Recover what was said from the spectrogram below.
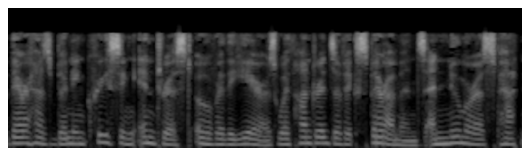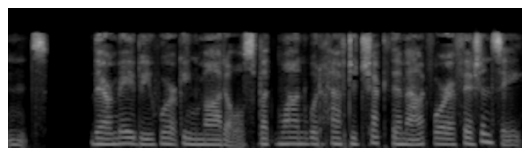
There has been increasing interest over the years with hundreds of experiments and numerous patents. There may be working models, but one would have to check them out for efficiency.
